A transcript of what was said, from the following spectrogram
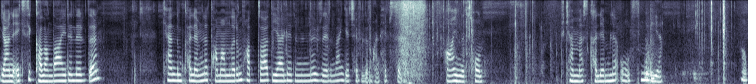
yani eksik kalan daireleri de kendim kalemle tamamlarım. Hatta diğerlerinin de üzerinden geçebilirim. Hani hepsi aynı ton tükenmez kalemle olsun diye. Hop.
